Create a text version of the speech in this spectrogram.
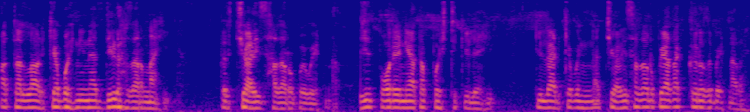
आता लाडक्या बहिणींना दीड हजार नाही तर चाळीस हजार रुपये भेटणार. अजित पवार यांनी आता स्पष्ट केले आहे की लाडक्या बहिणींना चाळीस हजार रुपये आता कर्ज भेटणार आहे.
